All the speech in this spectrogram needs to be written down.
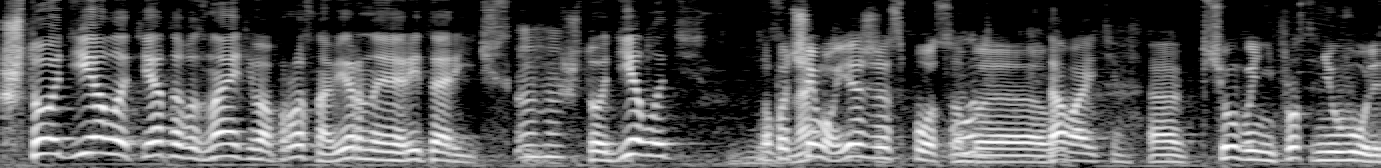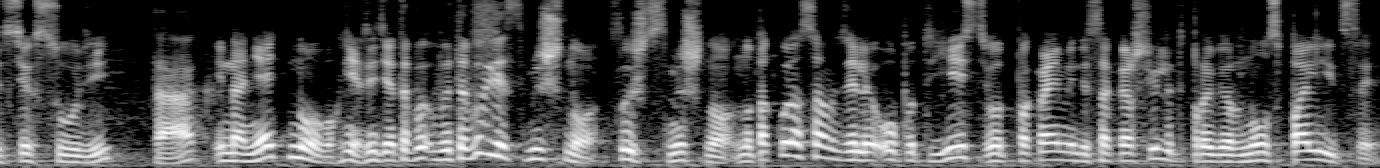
Что делать, это, вы знаете, вопрос, наверное, риторический. Угу. Что делать? Ну почему? Есть же способы. Вот. Э, давайте. Э, почему бы не просто не уволить всех судей? Так. И нанять новых. Нет, видите, это, это выглядит смешно, слышится смешно. Но такой на самом деле опыт есть. Вот, по крайней мере, Саакашвили это провернул с полицией.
